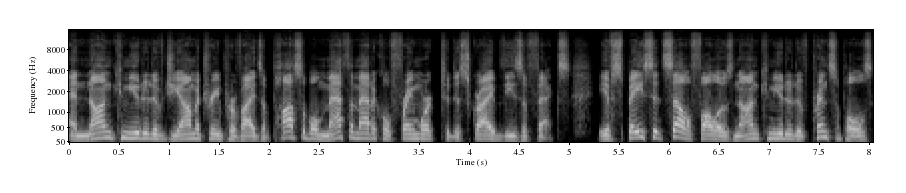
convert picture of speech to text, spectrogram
and non-commutative geometry provides a possible mathematical framework to describe these effects. If space itself follows non-commutative principles,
